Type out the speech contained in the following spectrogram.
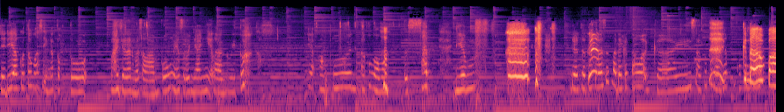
jadi aku tuh masih inget waktu pelajaran bahasa Lampung yang suruh nyanyi lagu itu ya ampun aku ngomong sesat diem dan satu kelasnya pada ketawa guys aku tuh banyak Kenapa?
